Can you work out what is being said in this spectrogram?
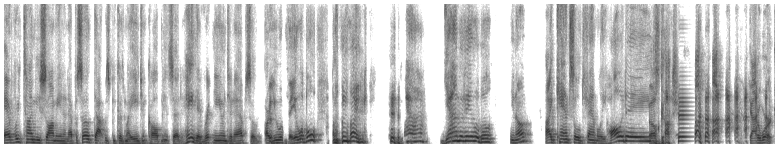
every time you saw me in an episode, that was because my agent called me and said, "Hey, they've written you into an episode. Are you available?" And I'm like, "Yeah, yeah, I'm available." You know, I canceled family holidays. Oh gosh. Gotta work.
